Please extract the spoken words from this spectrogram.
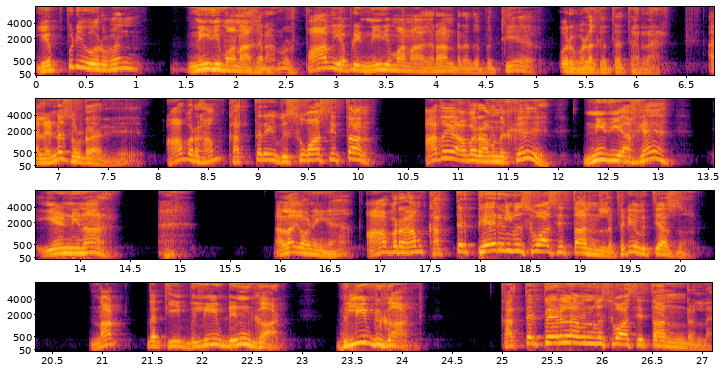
எப்படி ஒருவன் நீதிமான் ஆகிறான் ஒரு பாவி எப்படி நீதிமான் ஆகிறான்றதை பற்றிய ஒரு விளக்கத்தை தர்றார். அதில் என்ன சொல்கிறாரு ஆபரகாம் கத்தரை விசுவாசித்தான். அதை அவர் அவனுக்கு நீதியாக எண்ணினார். நல்லா கவனிங்க. ஆபிரகாம் கத்தர் பேரில் விசுவாசித்தான் இல்லை. பெரிய வித்தியாசம். Not that he believed in God believed God கத்தர் பேரில் அவன் விசுவாசித்தான் இல்லை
